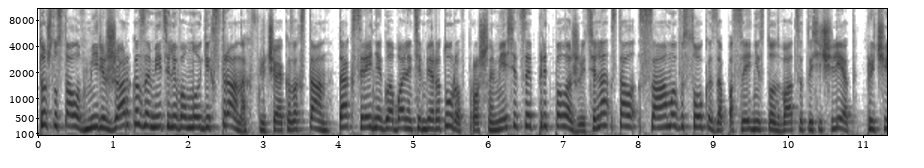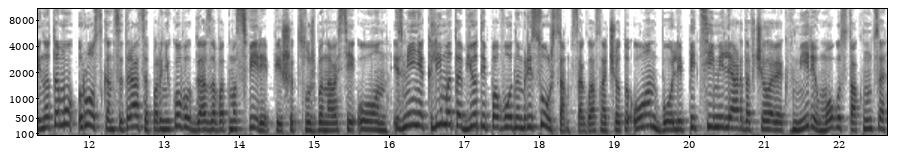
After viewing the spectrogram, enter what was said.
То, что стало в мире жарко, заметили во многих странах, включая Казахстан. Так, средняя глобальная температура в прошлом месяце, предположительно, стала самой высокой за последние 120 тысяч лет. Причина тому – рост концентрации парниковых газов в атмосфере, пишет служба новостей ООН. Изменение климата бьет и по водным ресурсам. Согласно отчету ООН, более 5 миллиардов человек в мире могут столкнуться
